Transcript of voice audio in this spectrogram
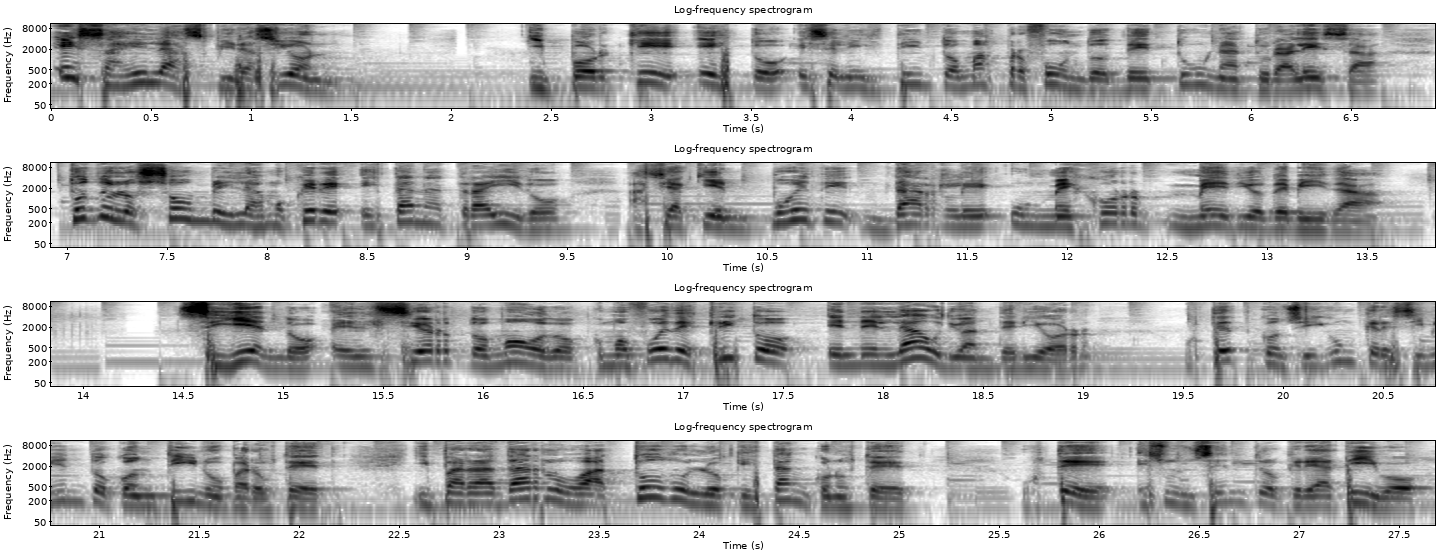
Esa es la aspiración. ¿Y por qué esto es el instinto más profundo de tu naturaleza? Todos los hombres y las mujeres están atraídos hacia quien puede darle un mejor medio de vida. Siguiendo el cierto modo, como fue descrito en el audio anterior, usted consiguió un crecimiento continuo para usted y para darlo a todos los que están con usted. Usted es un centro creativo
